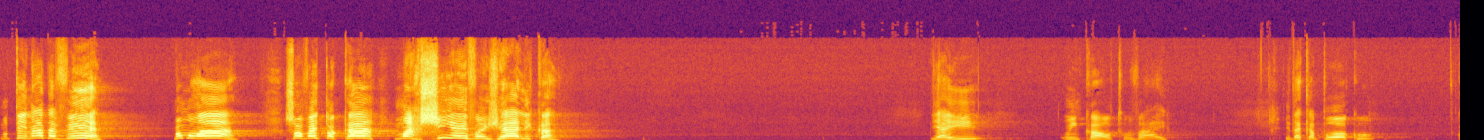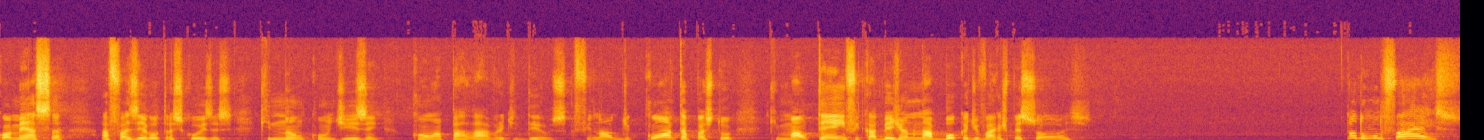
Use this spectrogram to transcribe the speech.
Não tem nada a ver. Vamos lá. Só vai tocar marchinha evangélica. E aí, o incauto vai. E daqui a pouco, começa a fazer outras coisas que não condizem com a palavra de Deus. Afinal de contas, pastor, que mal tem ficar beijando na boca de várias pessoas. Todo mundo faz.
